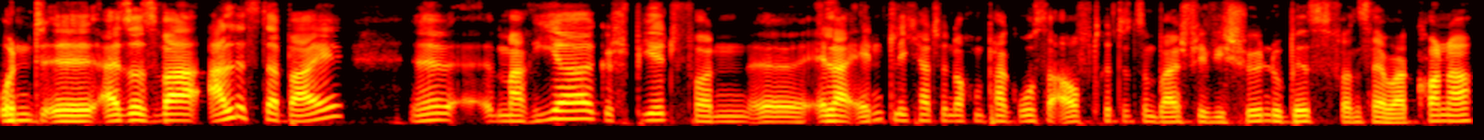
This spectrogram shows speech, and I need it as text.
Und äh, also es war alles dabei. Äh, Maria, gespielt von äh, Ella Endlich, hatte noch ein paar große Auftritte, zum Beispiel Wie schön du bist von Sarah Connor.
